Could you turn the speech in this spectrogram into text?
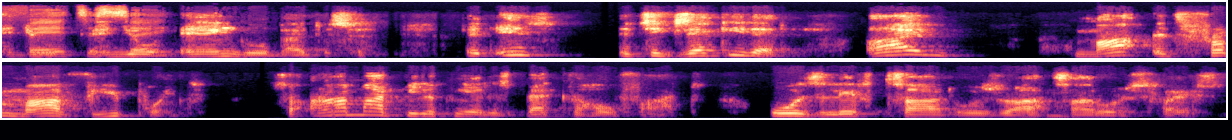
and fair your, to and say your angle, but it is. It's exactly that. I'm my. It's from my viewpoint. So I might be looking at his back the whole fight, or his left side, or his right side, or his face.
